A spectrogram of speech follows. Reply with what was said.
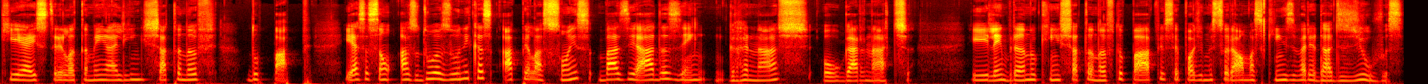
que é a estrela também ali em Chateauneuf do Pape. E essas são as duas únicas apelações baseadas em Grenache ou Garnacha. E lembrando que em Chateauneuf do Pape você pode misturar umas 15 variedades de uvas.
